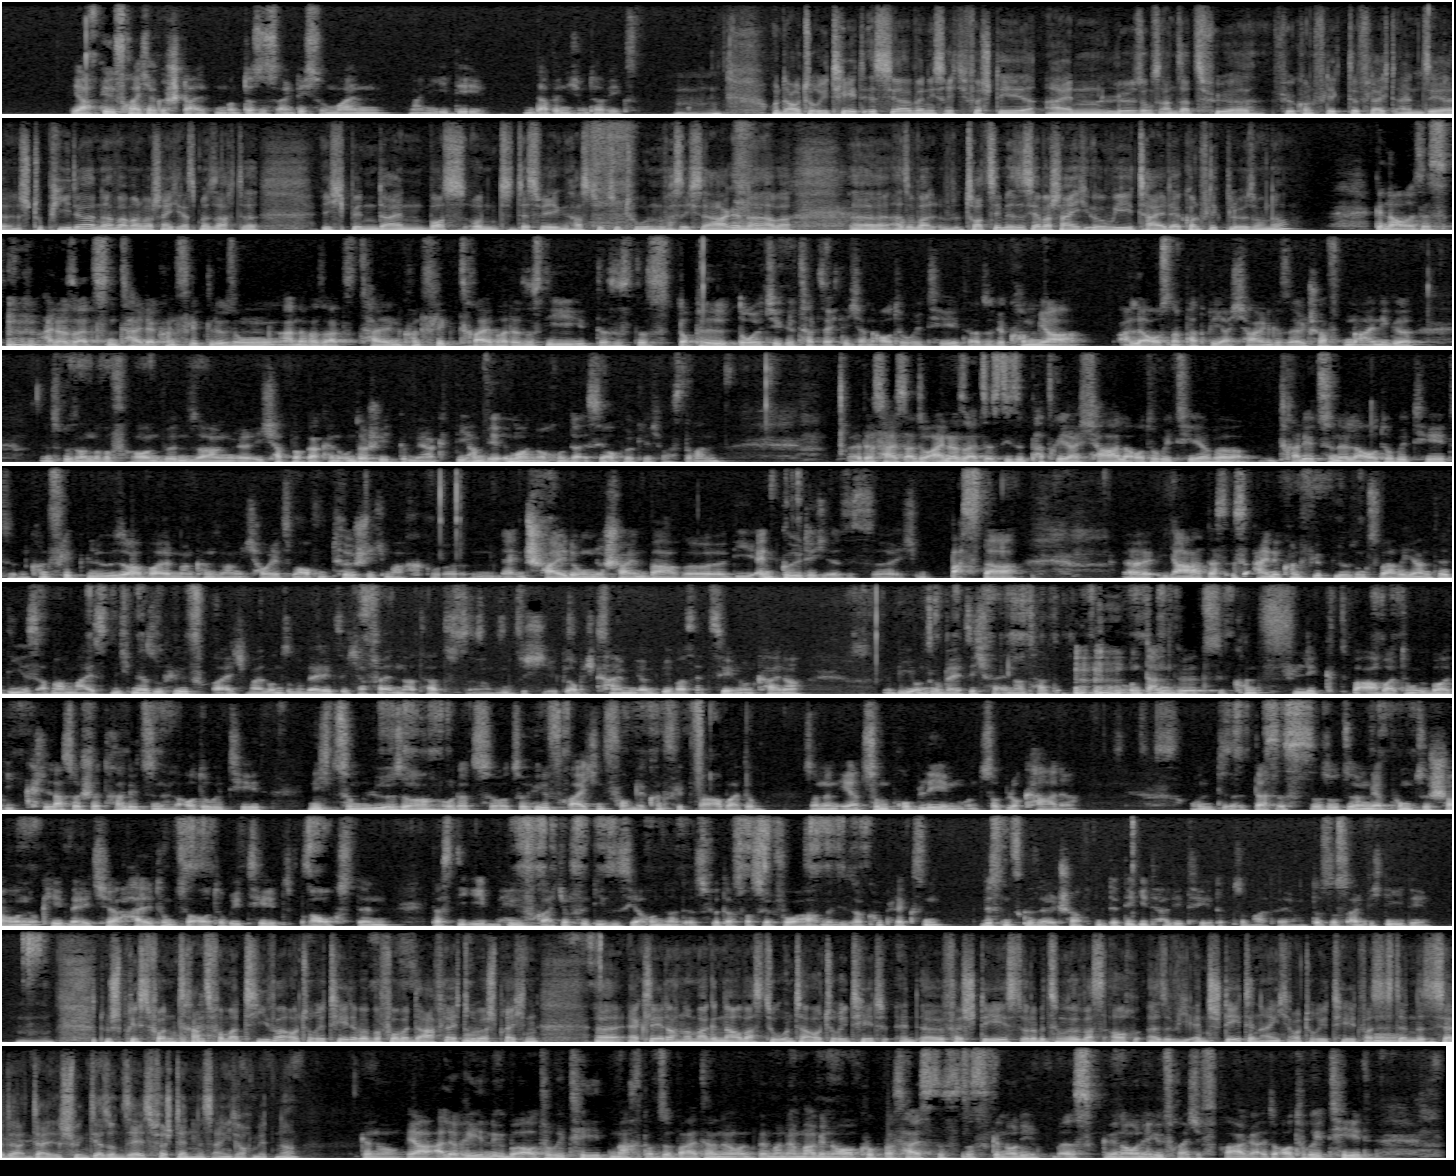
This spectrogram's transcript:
ja, hilfreicher gestalten. Und das ist eigentlich so mein, meine Idee. Und da bin ich unterwegs. Mhm. Und Autorität ist ja, wenn ich es richtig verstehe, ein Lösungsansatz für, für Konflikte, vielleicht ein sehr stupider, ne? weil man wahrscheinlich erstmal sagt, äh, ich bin dein Boss und deswegen hast du zu tun, was ich sage. Ne? Aber äh, also trotzdem ist es ja wahrscheinlich irgendwie Teil der Konfliktlösung, ne? Genau, es ist einerseits ein Teil der Konfliktlösung, andererseits Teil ein Konflikttreiber. Das ist die, das ist das Doppeldeutige tatsächlich an Autorität. Also wir kommen ja alle aus einer patriarchalen Gesellschaft und einige, insbesondere Frauen, würden sagen, äh, ich habe noch gar keinen Unterschied gemerkt. Die haben wir immer noch und da ist ja auch wirklich was dran. Äh, das heißt also, einerseits ist diese patriarchale, autoritäre, traditionelle Autorität ein Konfliktlöser, weil man kann sagen, ich hau jetzt mal auf den Tisch, ich mache äh, eine Entscheidung, eine scheinbare, die endgültig ist, äh, ich basta. Ja, das ist eine Konfliktlösungsvariante, die ist aber meist nicht mehr so hilfreich, weil unsere Welt sich ja verändert hat. Da muss ich, glaube ich, keinem irgendwie was erzählen und keiner, wie unsere Welt sich verändert hat. Und dann wird Konfliktbearbeitung über die klassische, traditionelle Autorität nicht zum Löser oder zur, zur hilfreichen Form der Konfliktbearbeitung, sondern eher zum Problem und zur Blockade. Und äh, das ist sozusagen der Punkt zu schauen, okay, welche Haltung zur Autorität brauchst denn, dass die eben hilfreicher für dieses Jahrhundert ist, für das, was wir vorhaben in dieser komplexen Wissensgesellschaft mit der Digitalität und so weiter. Ja. Das ist eigentlich die Idee. Mhm. Du sprichst von transformativer Autorität, aber bevor wir da vielleicht drüber mhm. sprechen, äh, erklär doch nochmal genau, was du unter Autorität äh, verstehst oder beziehungsweise was auch, also wie entsteht denn eigentlich Autorität? Was mhm. ist denn, das ist ja, da, da schwingt ja so ein Selbstverständnis eigentlich auch mit, ne? Genau, ja, alle reden über Autorität, Macht und so weiter. Ne? Und wenn man da mal genauer guckt, was heißt das, das ist genau die, das ist genau eine hilfreiche Frage. Also Autorität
